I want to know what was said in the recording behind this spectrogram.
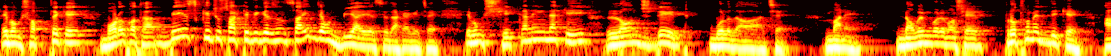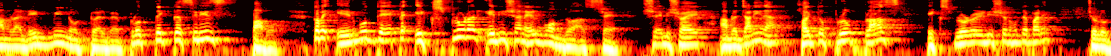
এবং সব থেকে বড় কথা, বেশ কিছু সার্টিফিকেশন সাইট যেমন বিআইএসে দেখা গেছে। এবং সেখানেই নাকি লঞ্চ ডেট বলে দেওয়া আছে। মানে নভেম্বর মাসের প্রথমের দিকে আমরা রেডমি নোট টুয়েলভের প্রত্যেকটা সিরিজ পাবো। তবে এর মধ্যে একটা এক্সপ্লোরার এডিশনের গন্ধ আসছে। সে বিষয়ে আমরা জানি না, হয়তো প্রো প্লাস এক্সপ্লোরার এডিশন হতে পারে। চলুন,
